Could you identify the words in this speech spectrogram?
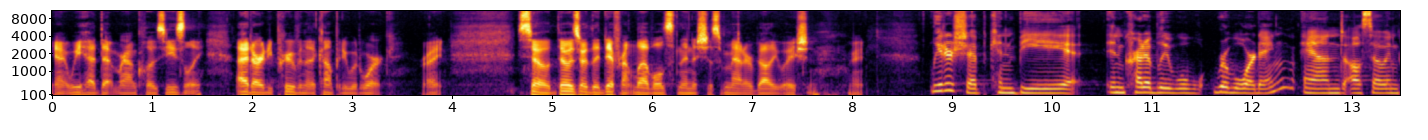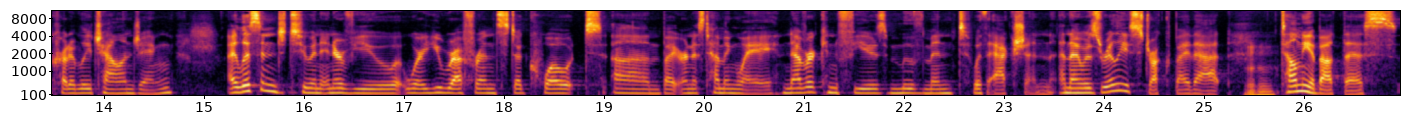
Yeah, we had that round close easily. I had already proven that the company would work, right? So those are the different levels, and then it's just a matter of valuation, right? Leadership can be incredibly re- rewarding and also incredibly challenging. I listened to an interview where you referenced a quote um, by Ernest Hemingway never confuse movement with action. And I was really struck by that. Mm-hmm. Tell me about this.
